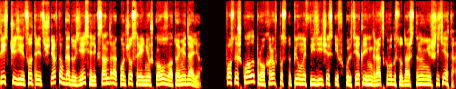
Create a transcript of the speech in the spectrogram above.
1934 году здесь Александр окончил среднюю школу золотой медалью. После школы Прохоров поступил на физический факультет Ленинградского государственного университета,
